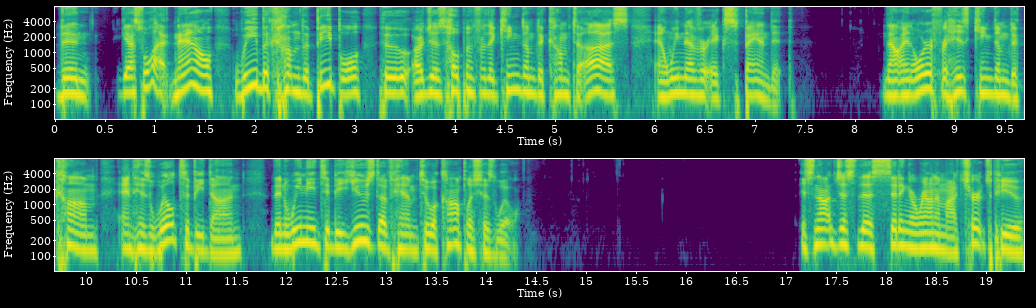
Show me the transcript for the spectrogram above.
then guess what? Now we become the people who are just hoping for the kingdom to come to us and we never expand it. Now, in order for his kingdom to come and his will to be done, then we need to be used of him to accomplish his will. It's not just this sitting around in my church pew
